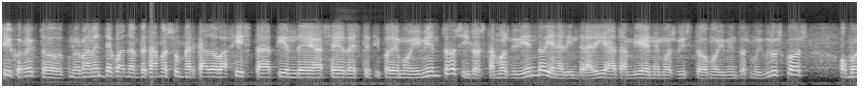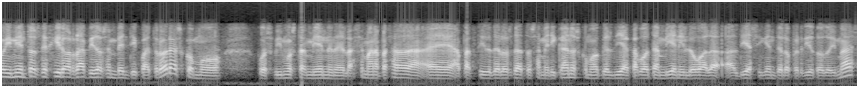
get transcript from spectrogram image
Sí, correcto. Normalmente cuando empezamos un mercado bajista tiende a ser este tipo de movimientos y lo estamos viviendo y en el intradía también hemos visto movimientos muy bruscos o movimientos de giros rápidos en 24 horas como pues vimos también en la semana pasada eh, a partir de los datos americanos como que el día acabó también y luego al, al día siguiente lo perdió todo y más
